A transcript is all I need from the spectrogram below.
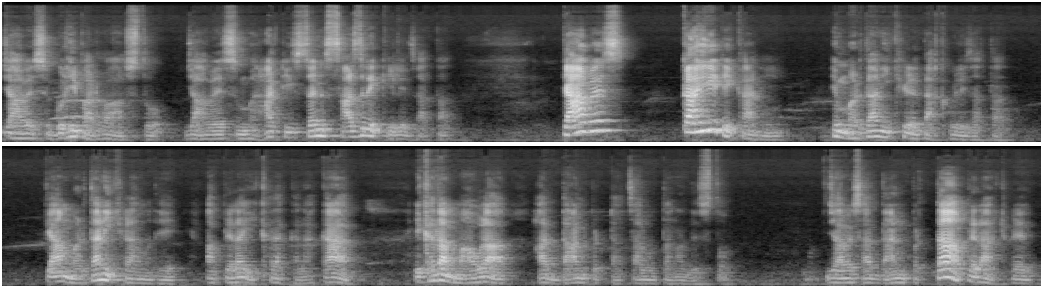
ज्यावेळेस गुढीपाडवा असतो ज्यावेळेस मराठी सण साजरे केले जातात त्यावेळेस काही ठिकाणी हे मर्दानी खेळ दाखवले जातात. त्या मर्दानी खेळामध्ये आपल्याला एखादा कलाकार एखादा मावळा हा दानपट्टा चालवताना दिसतो. ज्यावेळेस हा दानपट्टा आपल्याला आठवेल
